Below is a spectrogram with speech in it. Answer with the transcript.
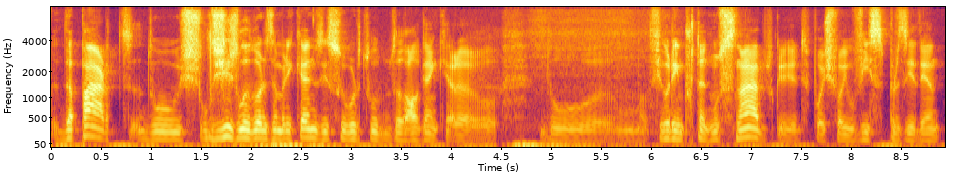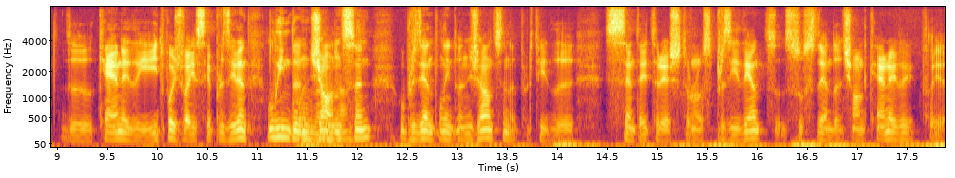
da parte dos legisladores americanos e sobretudo de alguém que era do, uma figura importante no Senado, que depois foi o vice-presidente de Kennedy e depois veio a ser presidente, Lyndon Johnson, o presidente Lyndon Johnson, a partir de 63 tornou-se presidente, sucedendo a John Kennedy, foi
